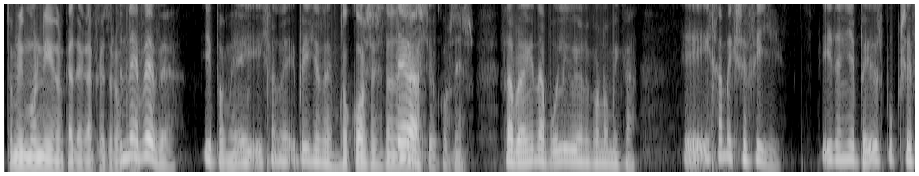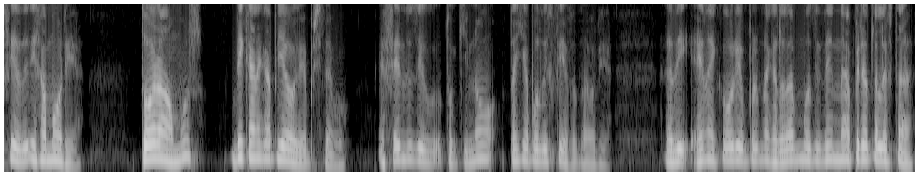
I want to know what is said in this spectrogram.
των μνημονίων κατά κάποιο τρόπο. Ναι, βέβαια. Είπαμε, είχαν, υπήρχε θέμα. Το κόστος ήταν. Τεράστιο κόστος. Ναι. Θα πρέπει να γίνει από λίγο οικονομικά. Ε, είχαμε ξεφύγει. Ήταν μια περίοδος που ξεφύγει, δεν είχαμε όρια. Τώρα όμως μπήκαν κάποια όρια, πιστεύω. Ε, φαίνεται ότι το κοινό τα έχει αποδειχθεί αυτά τα όρια. Δηλαδή, ένα όριο πρέπει να καταλάβουμε ότι δεν είναι άπειρα τα λεφτά.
